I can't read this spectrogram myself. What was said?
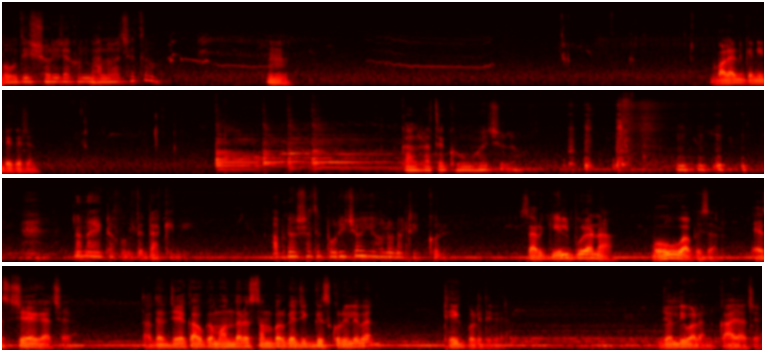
বৌদির শরীর এখন ভালো আছে তো? হুম। বলেন কেনি ডেকেছেন। কাল রাতে ঘুম হয়েছিল। না না এটা বলতে ডাকিনি। আপনার সাথে পরিচয়ই হলো না ঠিক করে। স্যার গিলপুরে না বহু অফিসার। এসছে গেছে। তাদের যে কাউকে মন্দারের সম্পর্কে জিজ্ঞেস করে নেবেন ঠিক বলে দিবে। জলদি বলেন কাজ আছে।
